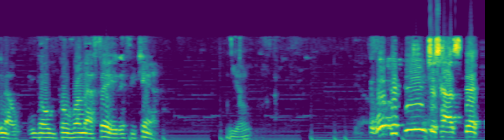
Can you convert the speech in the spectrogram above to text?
you know and go go run that fade if he can. Yo, What game just has that?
